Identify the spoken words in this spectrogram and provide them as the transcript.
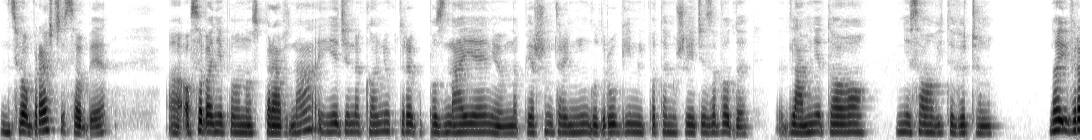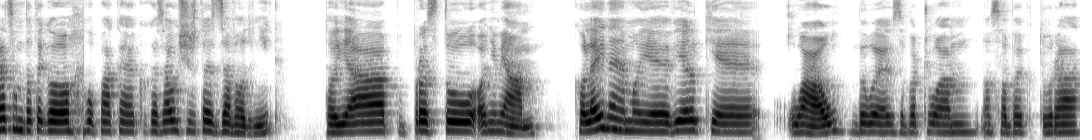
Więc wyobraźcie sobie, osoba niepełnosprawna jedzie na koniu, którego poznaje, nie wiem, na pierwszym treningu, drugim i potem już jedzie zawody. Dla mnie to niesamowity wyczyn. No i wracam do tego chłopaka, jak okazało się, że to jest zawodnik, to ja po prostu o nie miałam. Kolejne moje wielkie wow było, jak zobaczyłam osobę, która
